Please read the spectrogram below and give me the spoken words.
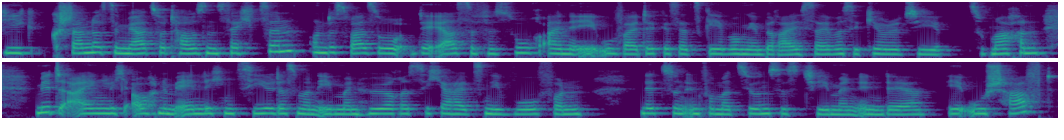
Die stammt aus dem Jahr 2016 und es war so der erste Versuch, eine EU-weite Gesetzgebung im Bereich Cybersecurity zu machen. Mit eigentlich auch einem ähnlichen Ziel, dass man eben ein höheres Sicherheitsniveau von Netz- und Informationssystemen in der EU schafft.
